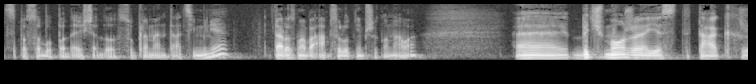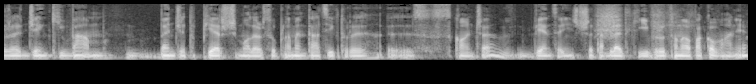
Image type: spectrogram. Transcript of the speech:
sposobu podejścia do suplementacji. Mnie ta rozmowa absolutnie przekonała. E, być może jest tak, że dzięki Wam będzie to pierwszy model suplementacji, który e, skończę. Więcej niż trzy tabletki i wrzucone opakowanie.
